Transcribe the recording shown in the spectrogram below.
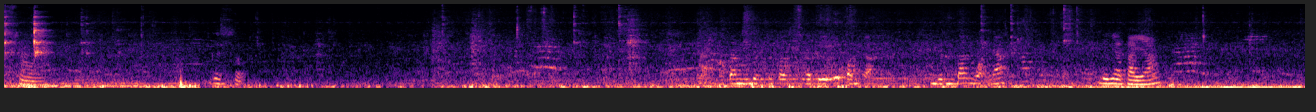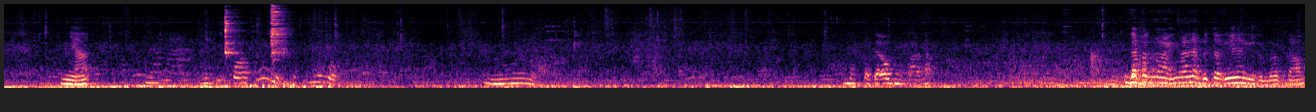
So, gusto. Matamidot ko pag gabi ko pagka. Bintang, wala. Hindi niya kaya? Niya? Hindi ko ako. Hindi ko. Mm. Magpadaog mo pa na. Dapat mga ingala, bito yun ang ikibrot kam.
